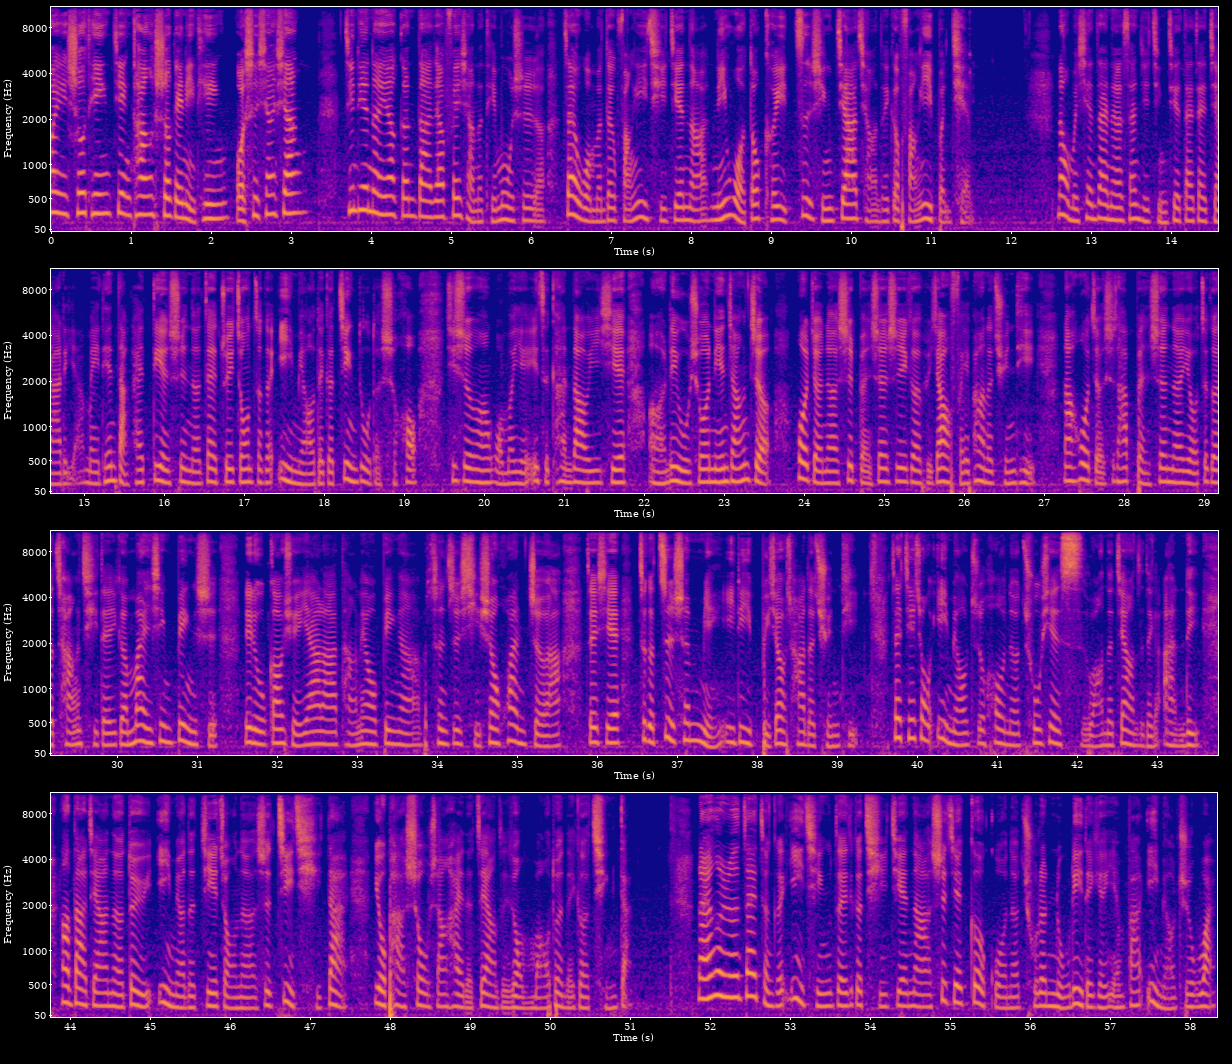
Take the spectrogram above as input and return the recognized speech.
欢迎收听《健康说给你听》，我是香香。今天呢，要跟大家分享的题目是，在我们的防疫期间呢，你我都可以自行加强的一个防疫本钱。那我们现在呢，三级警戒，待在家里啊，每天打开电视呢，在追踪这个疫苗的一个进度的时候，其实呢，我们也一直看到一些呃，例如说年长者。或者呢是本身是一个比较肥胖的群体，那或者是他本身呢有这个长期的一个慢性病史，例如高血压啦、糖尿病啊，甚至洗肾患者啊，这些这个自身免疫力比较差的群体，在接种疫苗之后呢，出现死亡的这样子的一个案例，让大家呢对于疫苗的接种呢是既期待又怕受伤害的这样子一种矛盾的一个情感。然而呢，在整个疫情的这个期间呢，世界各国呢，除了努力的一个研发疫苗之外，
